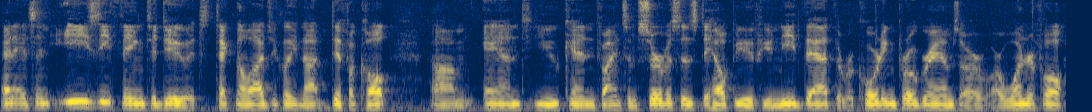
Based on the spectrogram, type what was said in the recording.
And it's an easy thing to do. It's technologically not difficult. Um, and you can find some services to help you if you need that. The recording programs are, are wonderful.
